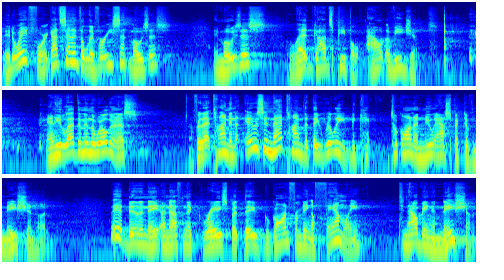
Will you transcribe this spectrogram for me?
They had to wait for it. God sent a deliverer, He sent Moses, and Moses led God's people out of Egypt. And He led them in the wilderness for that time. And it was in that time that they really became, took on a new aspect of nationhood. They had been an ethnic race, but they'd gone from being a family to now being a nation.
